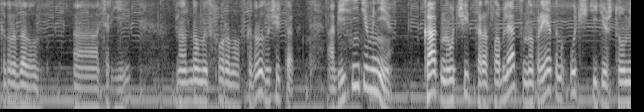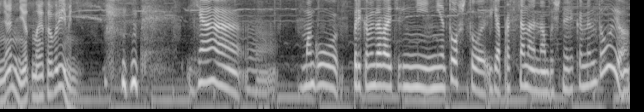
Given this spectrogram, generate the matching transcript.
который задал э, Сергей на одном из форумов, который звучит так. Объясните мне, как научиться расслабляться, но при этом учтите, что у меня нет на это времени. Я э, могу порекомендовать не, не то, что я профессионально обычно рекомендую,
